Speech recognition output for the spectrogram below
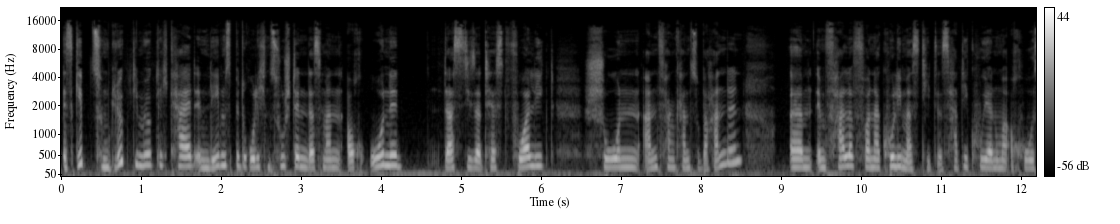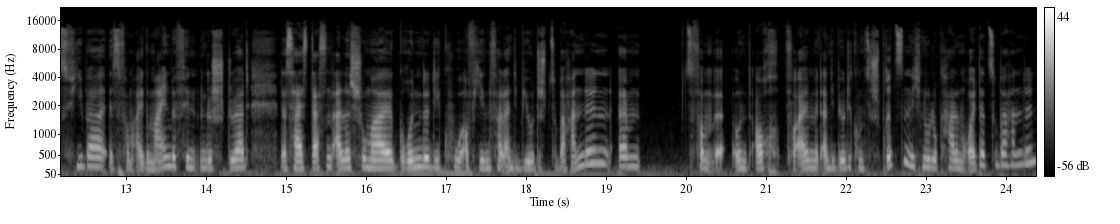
es gibt zum Glück die Möglichkeit in lebensbedrohlichen Zuständen, dass man auch ohne dass dieser Test vorliegt, schon anfangen kann zu behandeln. Ähm, Im Falle von einer Kolimastitis hat die Kuh ja nun mal auch hohes Fieber, ist vom Allgemeinbefinden gestört. Das heißt, das sind alles schon mal Gründe, die Kuh auf jeden Fall antibiotisch zu behandeln ähm, vom, äh, und auch vor allem mit Antibiotikum zu spritzen, nicht nur lokal im Euter zu behandeln,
